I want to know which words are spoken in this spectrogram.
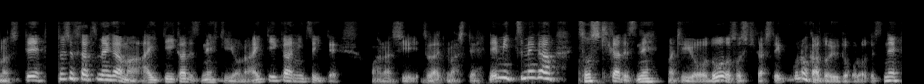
まして、そして二つ目が、まあ、IT 化ですね。企業の IT 化についてお話しいただきまして。で、三つ目が、組織化ですね。まあ、企業をどう組織化していくのかというところですね。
